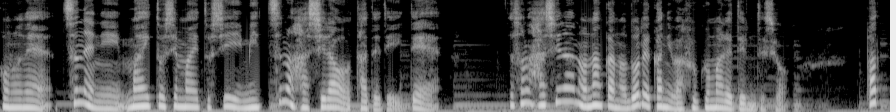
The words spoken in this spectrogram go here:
このね、常に毎年毎年3つの柱を立てていて、その柱の中のどれかには含まれてるんですよ。パッ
